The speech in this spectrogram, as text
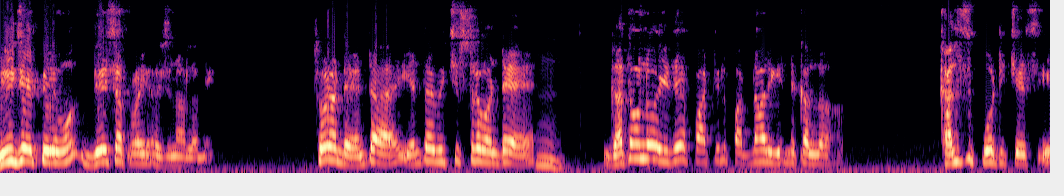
బీజేపీ ఏమో దేశ ప్రయోజనాలని. చూడండి ఎంత ఎంత విచిత్రం అంటే గతంలో ఇదే పార్టీలు పద్నాలుగు ఎన్నికల్లో కలిసి పోటీ చేసి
